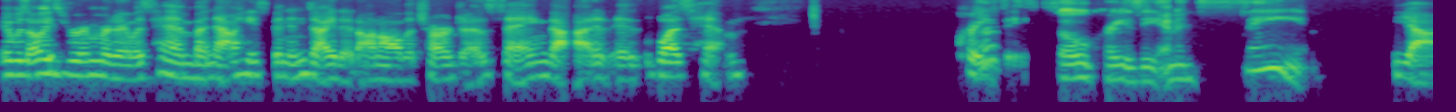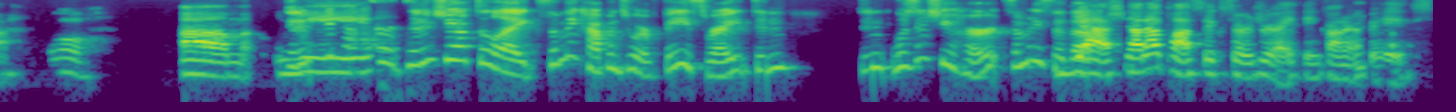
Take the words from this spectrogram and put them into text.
it was always rumored it was him, but now he's been indicted on all the charges, saying that it, it was him. Crazy. That's so crazy and insane. Yeah. Oh. Um Didn't she, we have to, didn't she have to like something happened to her face, right? Didn't didn't wasn't she hurt? Somebody said that. yeah, she had a plastic surgery, I think, on her face.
